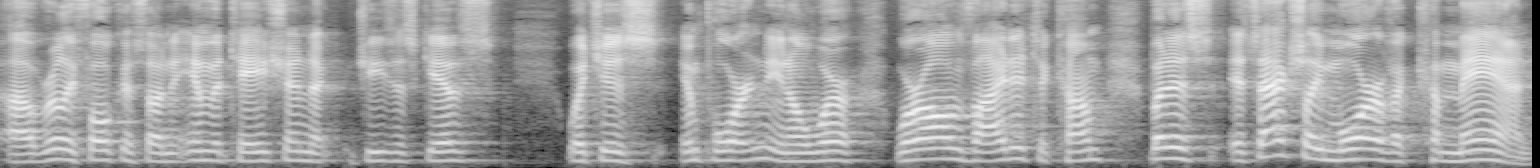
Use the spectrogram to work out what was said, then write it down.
uh, really focus on the invitation that Jesus gives, which is important. You know, we're, we're all invited to come, but it's, it's actually more of a command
